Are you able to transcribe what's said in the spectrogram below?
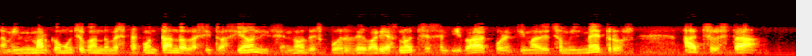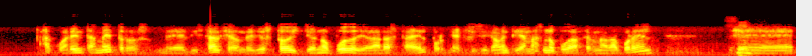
a mí me marcó mucho cuando me está contando la situación, dice, no, después de varias noches en Vivac, por encima de 8.000 metros, Hacho está a 40 metros de distancia donde yo estoy, yo no puedo llegar hasta él porque físicamente y además no puedo hacer nada por él. Eh,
